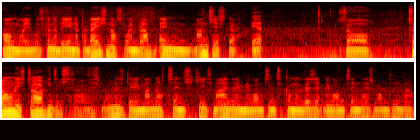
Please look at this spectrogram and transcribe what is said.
only was going to be in a probation hostel in Brad- in Manchester. Yep. So Tony's talking to. He said, "Oh, this woman's doing my nutting. She keeps minding me, wanting to come and visit me, wanting this, wanting that."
